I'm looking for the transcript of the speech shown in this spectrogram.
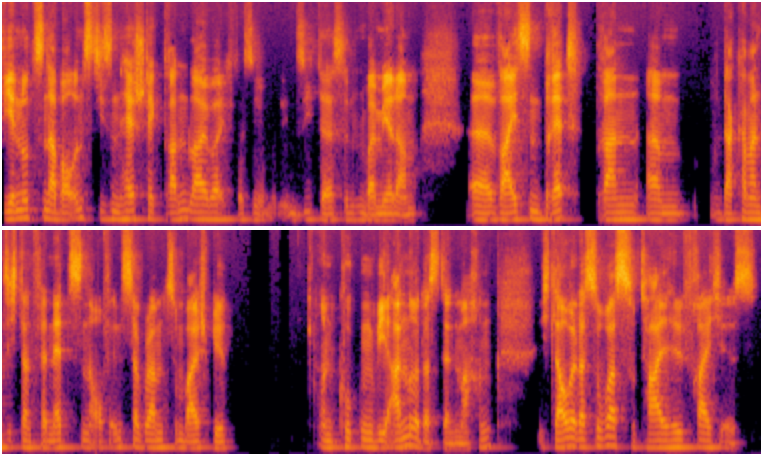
Wir nutzen da bei uns diesen Hashtag Dranbleiber. Ich weiß nicht, ob man den sieht, der ist hinten bei mir da am äh, weißen Brett dran. Ähm, da kann man sich dann vernetzen auf Instagram zum Beispiel und gucken, wie andere das denn machen. Ich glaube, dass sowas total hilfreich ist,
